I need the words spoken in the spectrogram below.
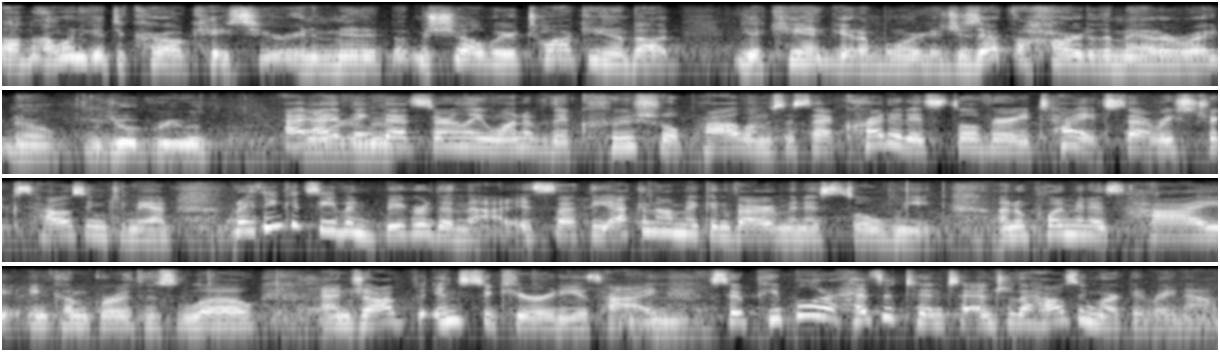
Um, I want to get to Karl Case here in a minute, but Michelle, we were talking about you can't get a mortgage. Is that the heart of the matter right now? Would you agree with? I, I, think that's certainly one of the crucial problems is that credit is still very tight, so that restricts housing demand. But I think it's even bigger than that. It's that the economic environment is still weak. Unemployment is high, income growth is low, and job insecurity is high. Mm -hmm. So people are hesitant to enter the housing market right now.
